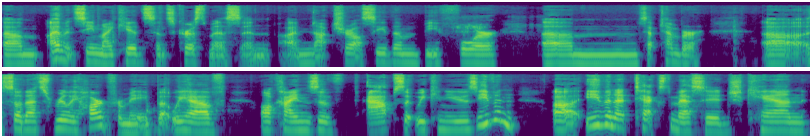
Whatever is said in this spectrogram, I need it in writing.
Um, I haven't seen my kids since Christmas, and I'm not sure I'll see them before um, September. Uh, so that's really hard for me. But we have all kinds of apps that we can use. Even uh, even a text message can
